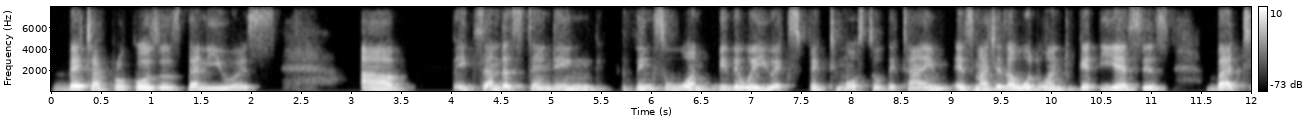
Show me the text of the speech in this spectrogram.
better proposals than yours. Uh, it's understanding things won't be the way you expect most of the time as much as i would want to get yeses but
